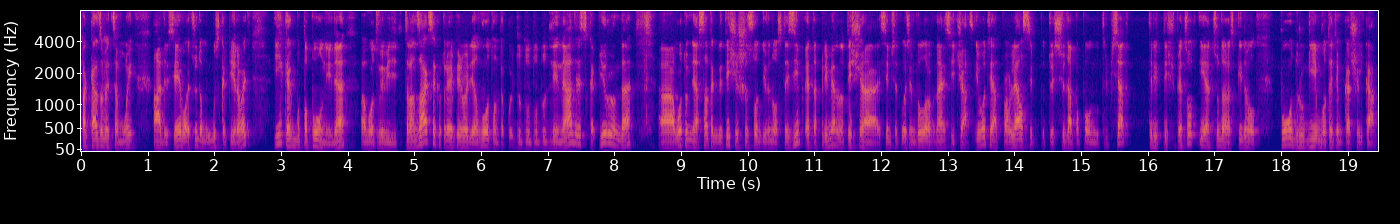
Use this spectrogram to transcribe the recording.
показывается мой адрес. Я его отсюда могу скопировать и как бы пополнить, да. А вот вы видите транзакции, которые я переводил. Вот он такой длинный адрес, скопируем, да. А вот у меня остаток 2690 zip, это примерно 1078 долларов на сейчас. И вот я отправлялся, то есть сюда пополнил 350, 3500 и отсюда раскидывал по другим вот этим кошелькам.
